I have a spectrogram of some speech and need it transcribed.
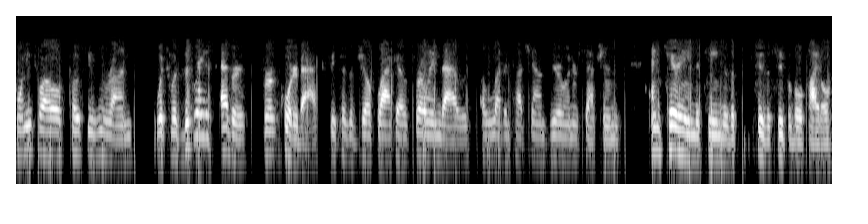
2012 postseason run, which was the greatest ever for a quarterback because of Joe Flacco throwing those 11 touchdowns, zero interceptions, and carrying the team to the to the Super Bowl title.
